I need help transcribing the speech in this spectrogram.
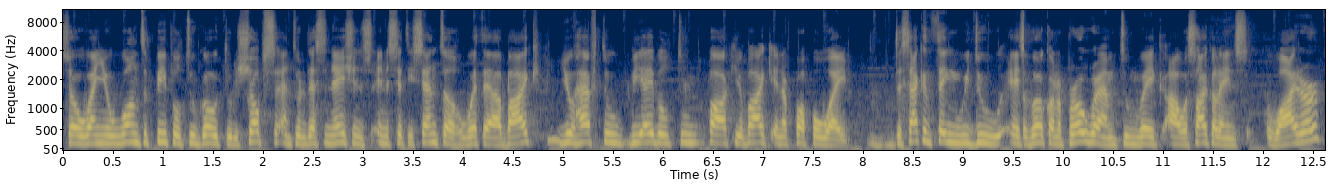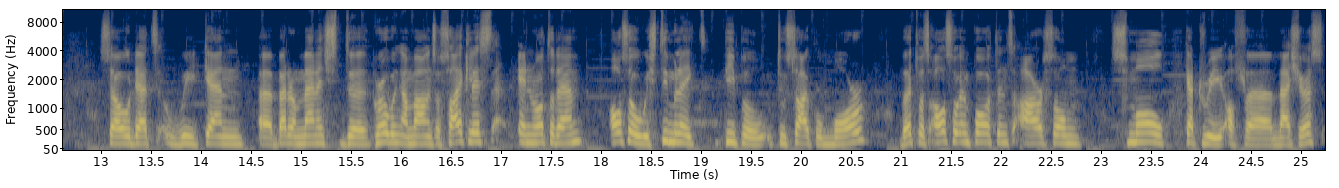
So when you want the people to go to the shops and to the destinations in the city center with their bike, you have to be able to park your bike in a proper way. The second thing we do is work on a program to make our cycle lanes wider so that we can uh, better manage the growing amounts of cyclists in Rotterdam. Also, we stimulate people to cycle more, but what's also important are some small category of uh, measures.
